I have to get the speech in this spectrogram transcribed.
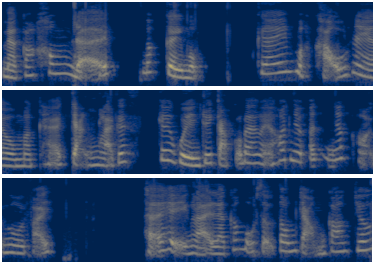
mà con không để bất kỳ một cái mật khẩu nào mà thể chặn lại cái cái quyền truy cập của ba mẹ hết, nhưng ít nhất mọi người phải thể hiện lại là có một sự tôn trọng con chứ."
